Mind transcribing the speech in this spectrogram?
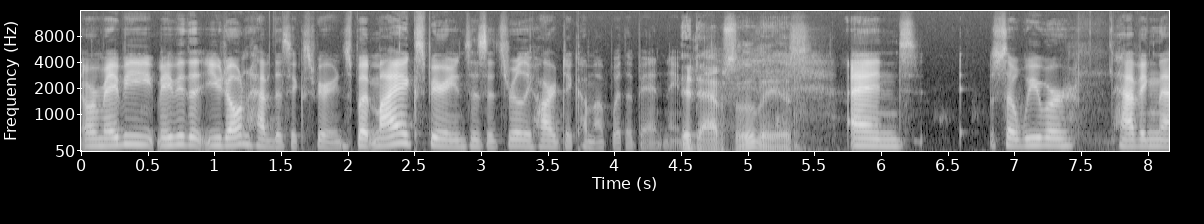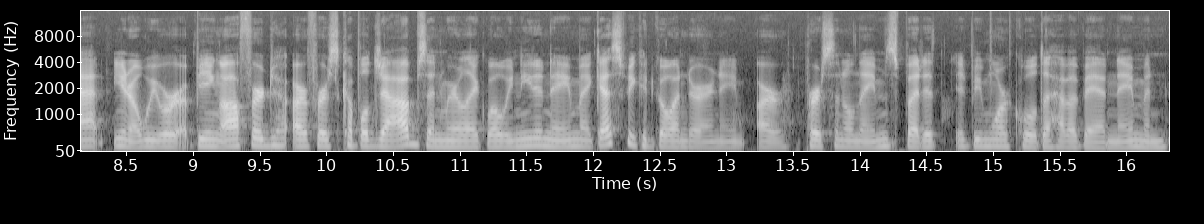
or maybe maybe that you don't have this experience. But my experience is it's really hard to come up with a band name. It absolutely is. and so we were having that. You know, we were being offered our first couple jobs, and we were like, well, we need a name. I guess we could go under our name, our personal names, but it, it'd be more cool to have a band name. And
